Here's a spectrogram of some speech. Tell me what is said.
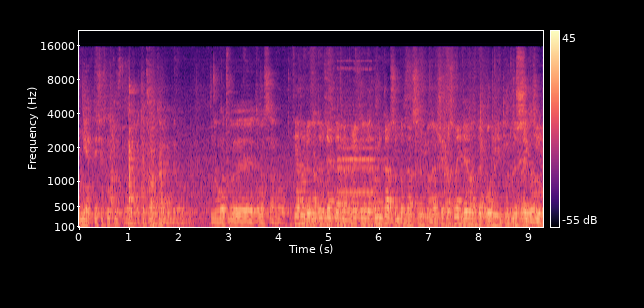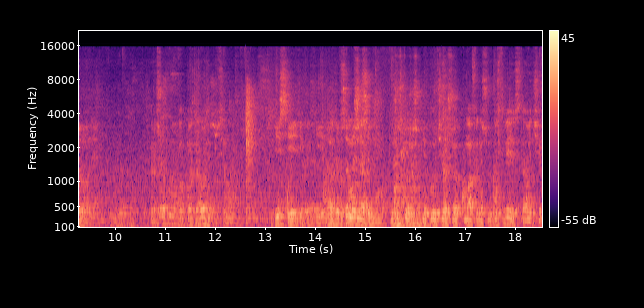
Нет, ты сейчас не ту строишь, это квартальная дорога. Ну, Вот вы этого самого. Так я говорю, надо взять, наверное, проектную документацию под 12 миллионов, вообще посмотреть, где у нас дороги идут, Тут запроектированные, Хорошо, по, по дороге по всему. Где сети какие, там Да, же все нанесено. Тут же тоже, чтобы не получилось, что мафы начнут быстрее ставить, чем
